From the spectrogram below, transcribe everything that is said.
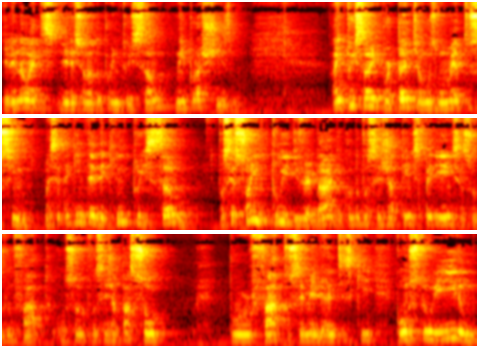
Ele não é direcionado por intuição nem por achismo. A intuição é importante em alguns momentos, sim, mas você tem que entender que intuição você só intui de verdade quando você já tem experiência sobre um fato ou sobre, você já passou por fatos semelhantes que construíram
